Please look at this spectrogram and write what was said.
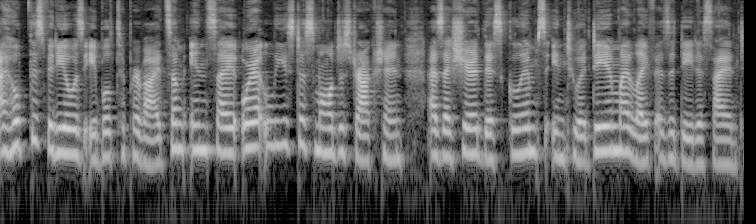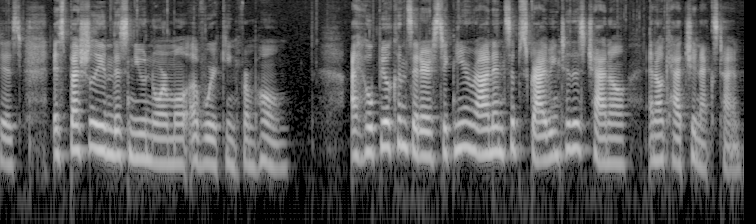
I hope this video was able to provide some insight or at least a small distraction as I shared this glimpse into a day in my life as a data scientist, especially in this new normal of working from home. I hope you'll consider sticking around and subscribing to this channel, and I'll catch you next time.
